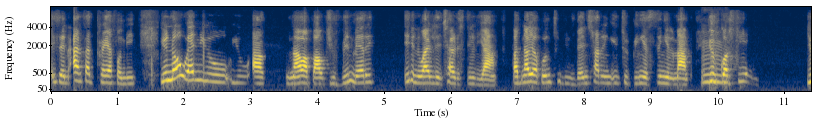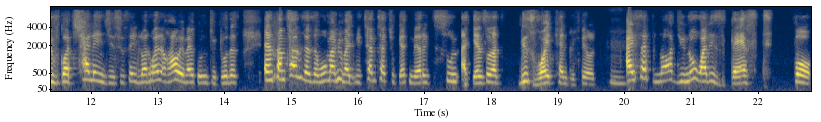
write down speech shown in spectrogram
It's an answered prayer for me. You know when you you are now about you've been married even while the child is still young, but now you're going to be venturing into being a single mom. Mm. You've got fear. You've got challenges. You say, Lord, how am I going to do this? And sometimes, as a woman, you might be tempted to get married soon again so that this void can be filled. Mm. I said, Lord, you know what is best for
